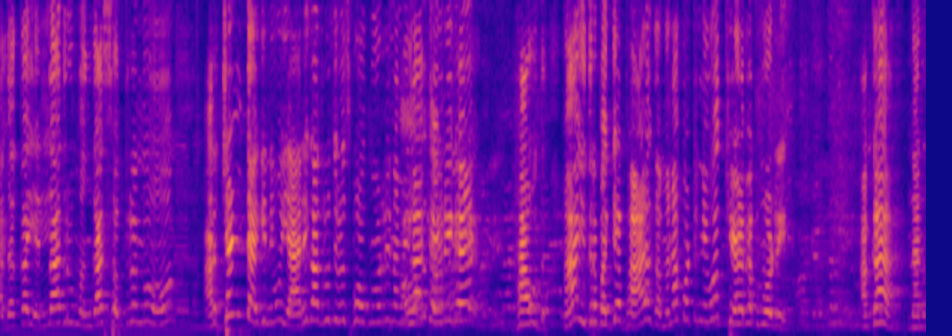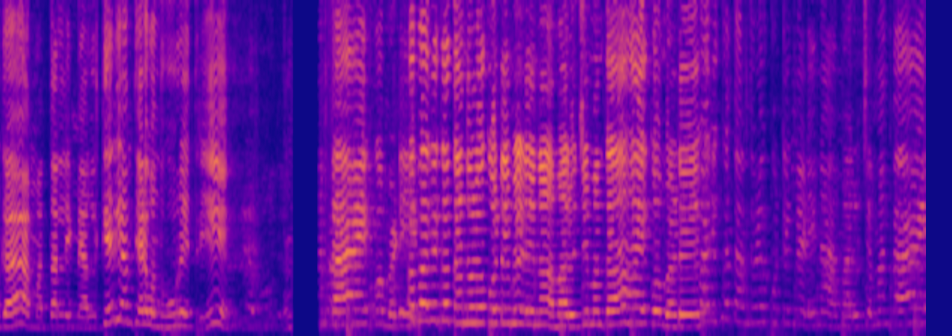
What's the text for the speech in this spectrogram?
ಅದಕ್ಕ ಎಲ್ಲಾದ್ರೂ ಮಂಗ ಸತ್ರುನು ಅರ್ಜೆಂಟ್ ಆಗಿ ನೀವು ಯಾರಿಗಾದ್ರೂ ತಿಳಿಸ್ಬಹುದು ನೋಡ್ರಿ ನಮ್ಮ ಇಲಾಖೆಯವರಿಗೆ ಹೌದು. ಹಾ ಇದ್ರ ಬಗ್ಗೆ ಬಹಳ ಗಮನ ಕೊಟ್ಟು ನೀವು ಕೇಳ್ಬೇಕು ನೋಡ್ರಿ. ಅಕ್ಕ ನನ್ಗ ಮತ್ತಲ್ಲಿ ಮೆಲ್ಕೇರಿ ಅಂತ ಹೇಳಿ ಒಂದು ಊರ್ म्हणताय कोंबडे. बारीक तांदूळ कोठे मिळे ना मारुची म्हणताय कोंबडे. बारीक तांदूळ कुठे मिळे ना मारुची म्हणताय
